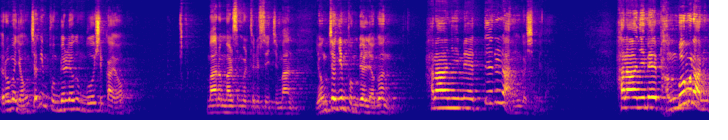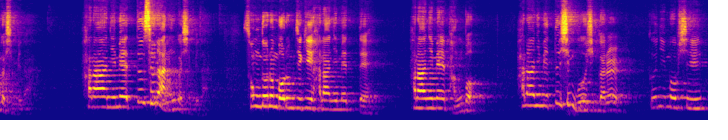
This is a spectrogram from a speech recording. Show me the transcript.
여러분 영적인 분별력은 무엇일까요? 많은 말씀을 드릴 수 있지만 영적인 분별력은 하나님의 때를 아는 것입니다. 하나님의 방법을 아는 것입니다. 하나님의 뜻을 아는 것입니다. 성도는 모름지기 하나님의 때, 하나님의 방법, 하나님의 뜻이 무엇인가를 끊임없이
